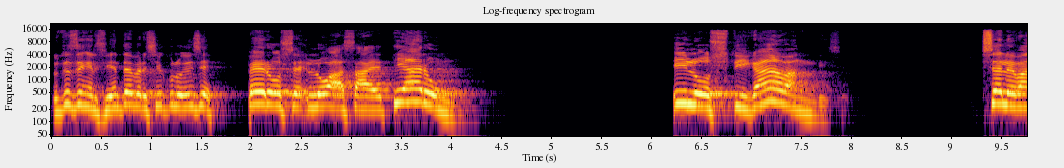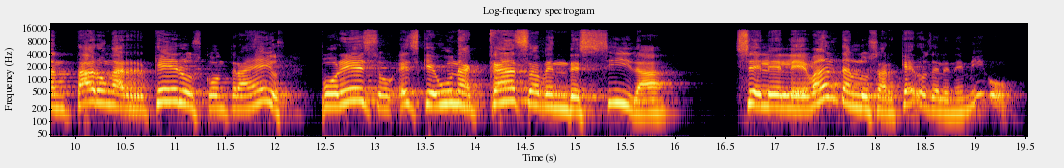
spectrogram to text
Entonces en el siguiente versículo dice, pero se lo asaetearon y lo hostigaban, dice. Se levantaron arqueros contra ellos. Por eso es que una casa bendecida se le levantan los arqueros del enemigo.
